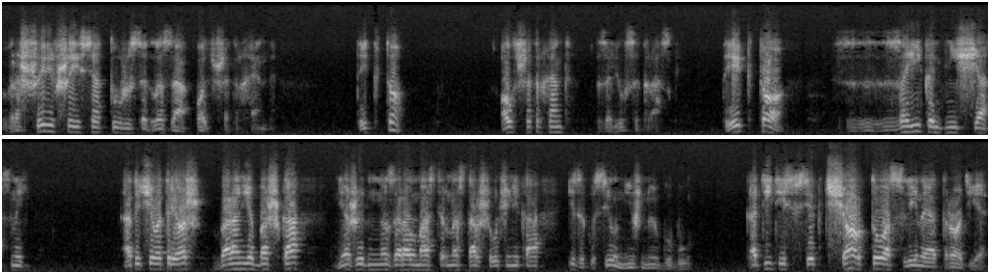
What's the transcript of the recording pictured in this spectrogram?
в расширившиеся от ужаса глаза Олд Шеттерхенда. «Ты кто?» Олд Шеттерхенд залился краской. «Ты кто? Заиконь несчастный!» «А ты чего трешь, баранья башка?» Неожиданно зарал мастер на старшего ученика и закусил нижнюю губу. «Катитесь все к черту, ослиное отродье!»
